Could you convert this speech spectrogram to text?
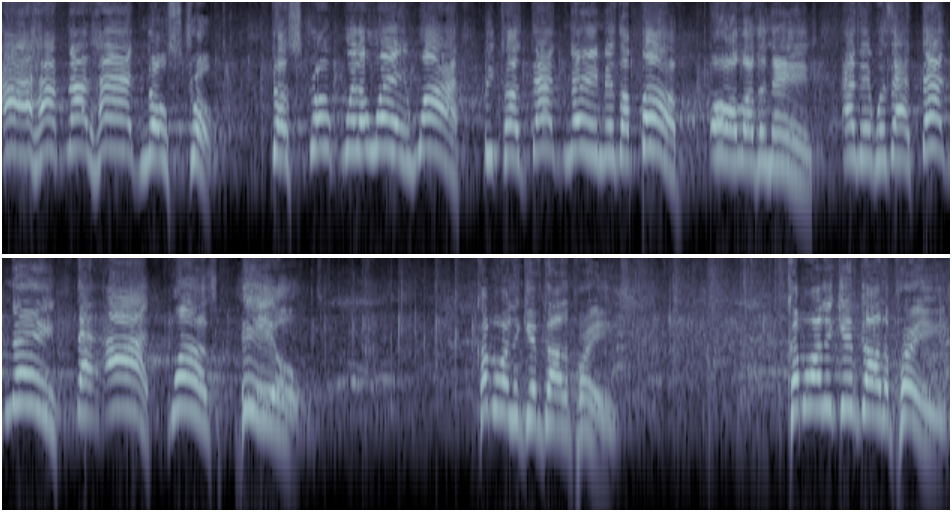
I have not had no stroke. The stroke went away. Why? Because that name is above all other names. And it was at that name that I was healed. Come on and give God a praise. Come on and give God a praise.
